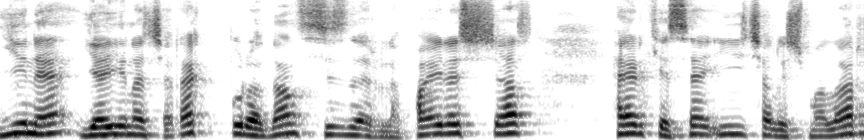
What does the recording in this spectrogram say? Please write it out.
yine yayın açarak buradan sizlerle paylaşacağız. Herkese iyi çalışmalar,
